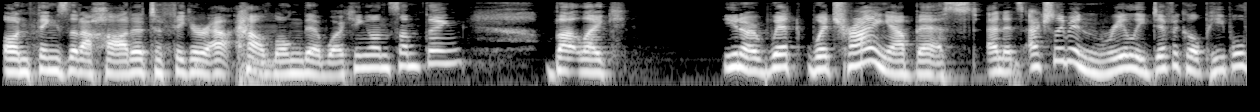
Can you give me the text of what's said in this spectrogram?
on things that are harder to figure out how long they're working on something. But like, you know, we're we're trying our best, and it's actually been really difficult. People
